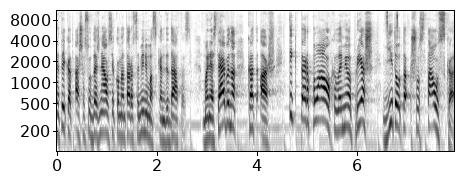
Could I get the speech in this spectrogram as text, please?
ne tai, kad aš esu dažniausiai komentaruose minimas kandidatas. Mane stebina, kad aš tik per plauką laimėjau prieš Vytautą Šustauską.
